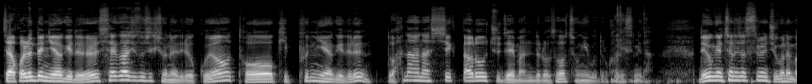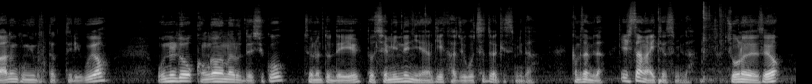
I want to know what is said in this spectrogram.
자, 관련된 이야기들 세 가지 소식 전해드렸고요. 더 깊은 이야기들은 또 하나하나씩 따로 주제 만들어서 정해보도록 하겠습니다. 내용 괜찮으셨으면 주변에 많은 공유 부탁드리고요. 오늘도 건강한 하루 되시고 저는 또 내일 더 재밌는 이야기 가지고 찾아뵙겠습니다. 감사합니다. 일상 IT였습니다. 좋은 하루 되세요.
